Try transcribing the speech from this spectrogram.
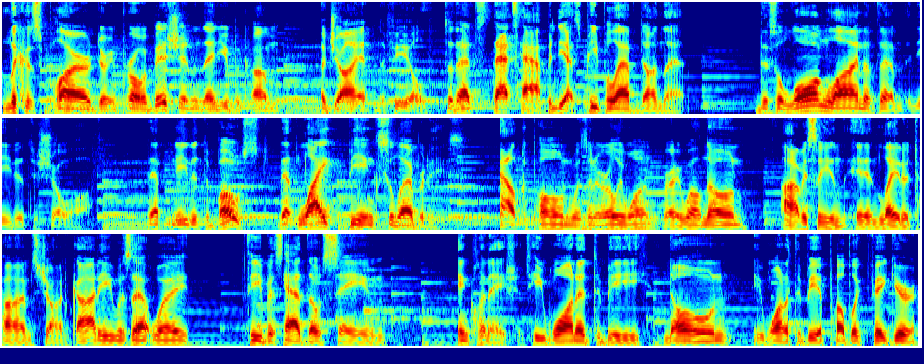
liquor supplier during Prohibition and then you become a giant in the field. So that's, that's happened. Yes, people have done that. There's a long line of them that needed to show off, that needed to boast, that liked being celebrities. Al Capone was an early one, very well known. Obviously, in, in later times, John Gotti was that way. Thevis had those same inclinations. He wanted to be known, he wanted to be a public figure,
